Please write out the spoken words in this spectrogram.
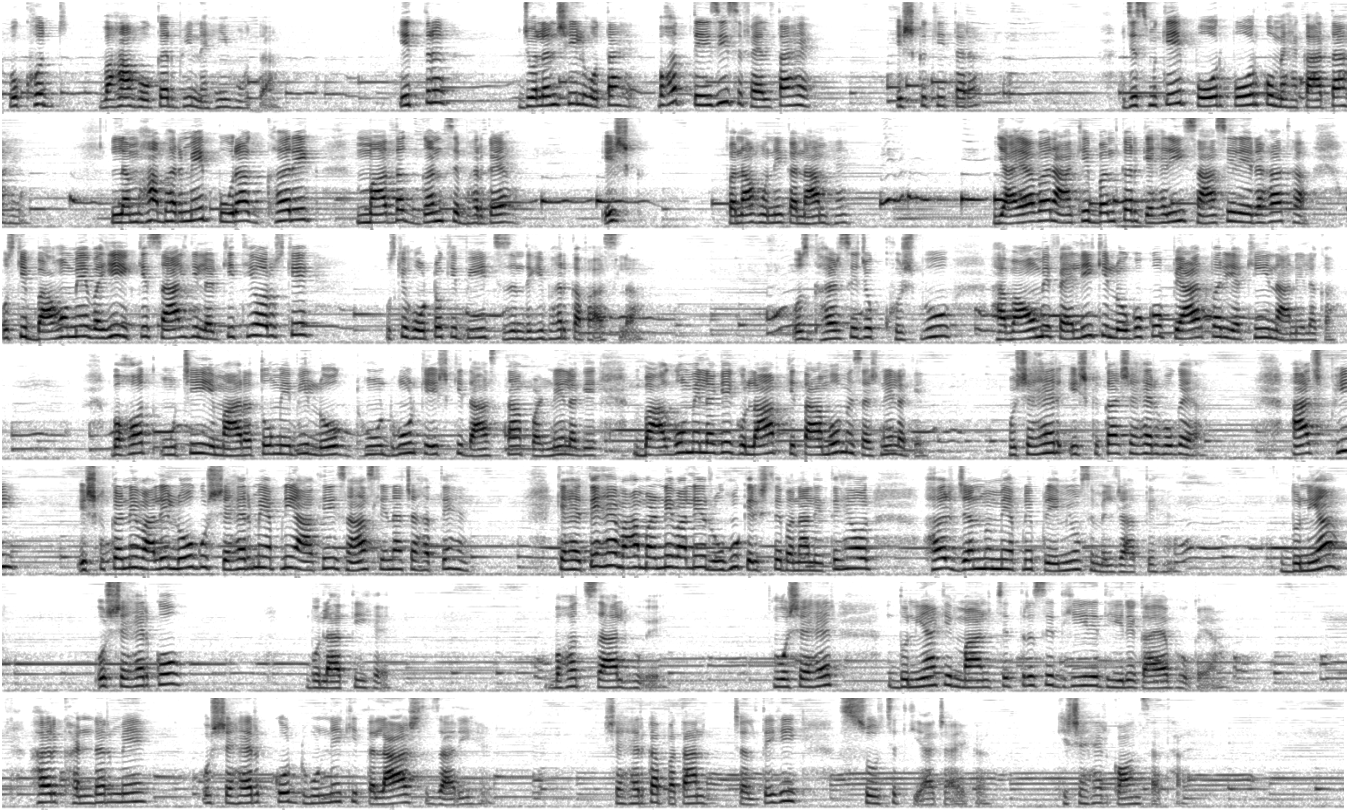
वो खुद वहाँ होकर भी नहीं होता। इत्र ज्वलनशील होता है, बहुत तेज़ी से फैलता है इश्क की तरह। जिस्म के पोर पोर को महकाता है। लम्हा भर में पूरा घर एक मादक गंध से भर गया। इश्क फना होने का नाम है। यायावर आँखें बंद कर गहरी साँसें ले रहा था। उसकी बाहों में वही इक्कीस साल की लड़की थी और उसके उसके होठों के बीच ज़िंदगी भर का फासला। उस घर से जो खुशबू हवाओं में फैली कि लोगों को प्यार पर यकीन आने लगा। बहुत ऊँची इमारतों में भी लोग ढूंढ ढूंढ के इश्क की दास्तां पढ़ने लगे, बागों में लगे, गुलाब किताबों में सजने लगे। वो शहर इश्क का शहर हो गया। आज भी इश्क करने वाले लोग उस शहर में अपनी आखिरी सांस लेना चाहते हैं। कहते हैं, वहाँ मरने वाले रूहों के रिश्ते बना लेते हैं और हर जन्म में अपने प्रेमियों से मिल जाते हैं। दुनिया उस शहर को बुलाती है। बहुत साल हुए। वो शहर दुनिया के मानचित्र से धीरे धीरे गायब हो गया। हर खंडर में उस शहर को ढूँढने की तलाश जारी है। शहर का पता चलते ही सूचित किया जाएगा कि शहर कौन सा था।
